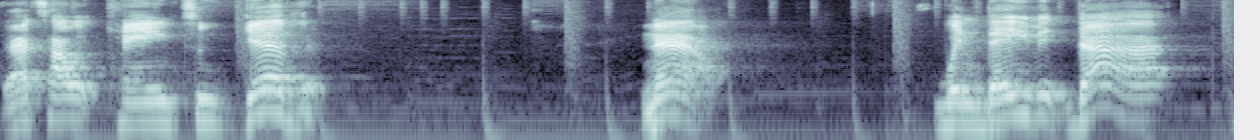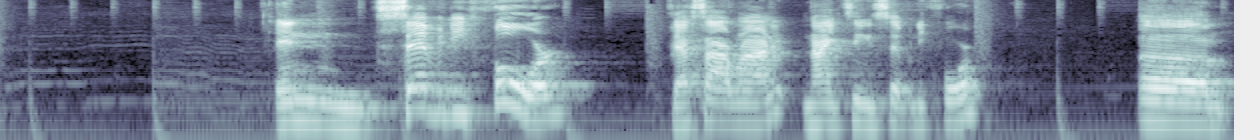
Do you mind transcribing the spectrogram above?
That's how it came together. Now, when David died in 74, that's ironic, 1974, um,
